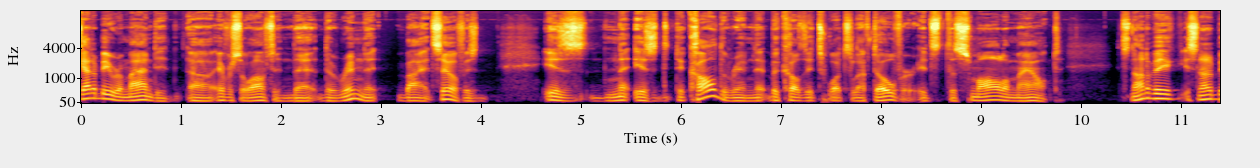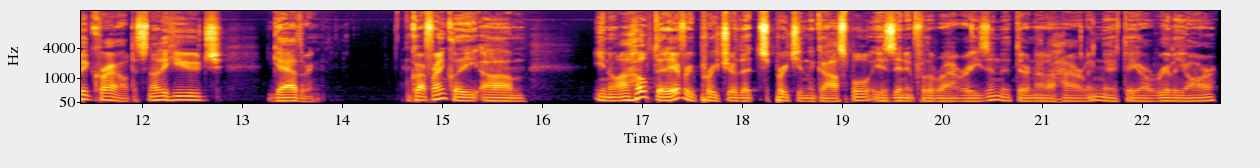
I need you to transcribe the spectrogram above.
got to be reminded uh, ever so often that the remnant by itself is is is called the remnant because it's what's left over. It's the small amount it's not a big. It's not a big crowd. It's not a huge gathering. And quite frankly, um, you know, I hope that every preacher that's preaching the gospel is in it for the right reason. That they're not a hireling. That they are really are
